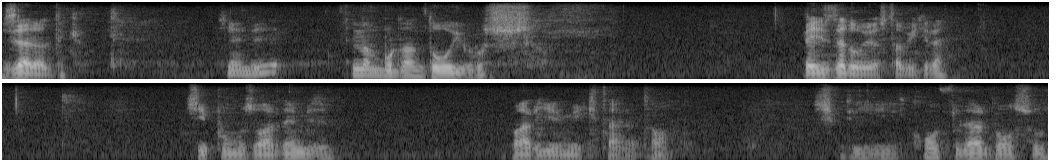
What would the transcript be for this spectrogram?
Güzel öldük. Şimdi hemen buradan doğuyoruz. Base'de doğuyoruz tabii ki de. Jeep'umuz var değil mi bizim? Var 22 tane tamam. Şimdi konfiler de olsun.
